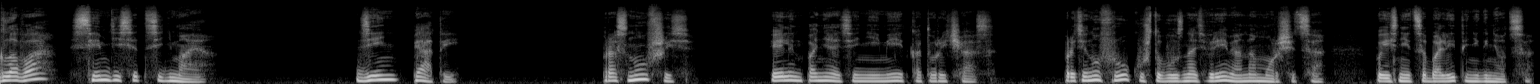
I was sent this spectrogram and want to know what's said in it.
Глава 77. День пятый. Проснувшись, Эллен понятия не имеет, который час. Протянув руку, чтобы узнать время, она морщится. Поясница болит и не гнется.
